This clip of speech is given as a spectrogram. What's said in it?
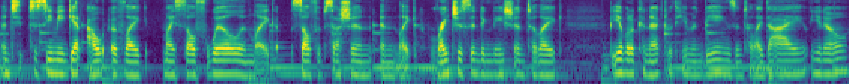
and to, to see me get out of like my self will and like self obsession and like righteous indignation to like be able to connect with human beings until I die, you know?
